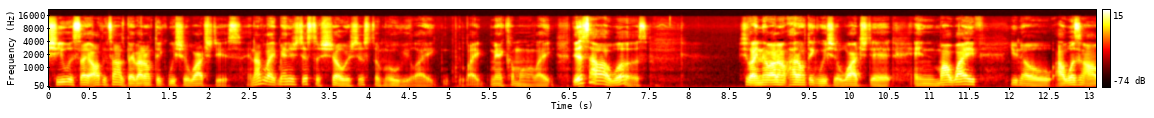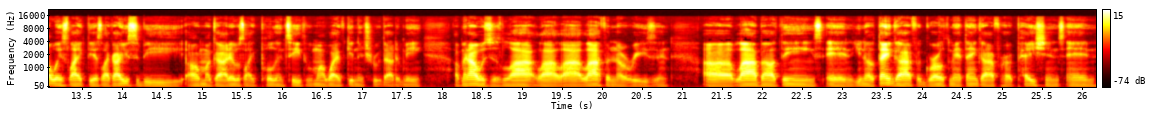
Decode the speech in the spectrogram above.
she would say oftentimes, babe, I don't think we should watch this. And I'm like, man, it's just a show. It's just a movie. Like, like, man, come on. Like, this is how I was. She's like, no, I don't, I don't think we should watch that. And my wife, you know, I wasn't always like this. Like I used to be, oh my God, it was like pulling teeth with my wife getting the truth out of me. I mean, I was just lie, lie, lie, lie for no reason. uh, lie about things, and you know, thank God for growth, man. Thank God for her patience, and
